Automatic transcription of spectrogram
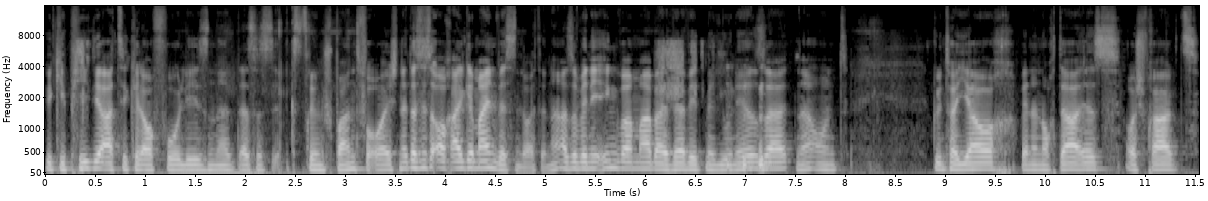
Wikipedia-Artikel auch vorlesen. Ne? Das ist extrem spannend für euch. Ne? Das ist auch Allgemeinwissen, Leute. Ne? Also wenn ihr irgendwann mal bei Wer wird Millionär seid ne? und Günther Jauch, wenn er noch da ist, euch fragt,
